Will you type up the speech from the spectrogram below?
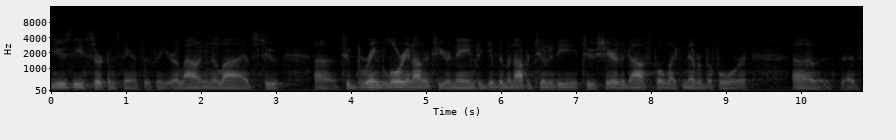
Use these circumstances that you're allowing in their lives to uh, to bring glory and honor to your name, to give them an opportunity to share the gospel like never before. Uh, it's,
